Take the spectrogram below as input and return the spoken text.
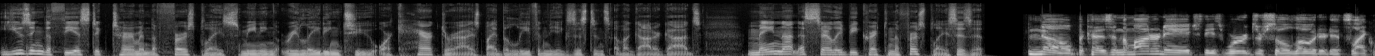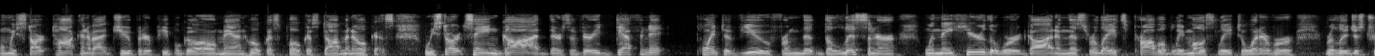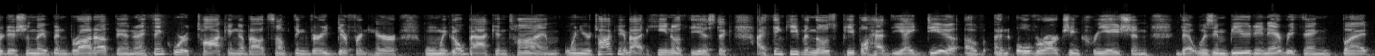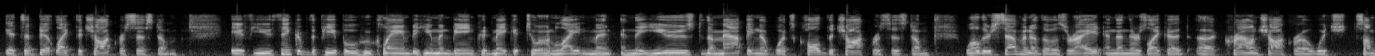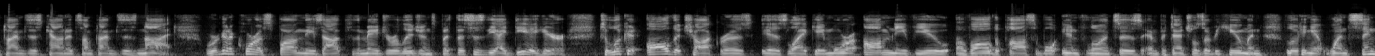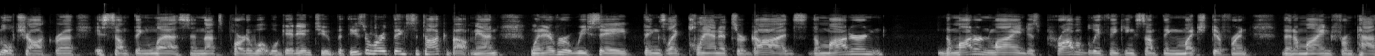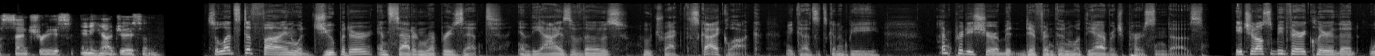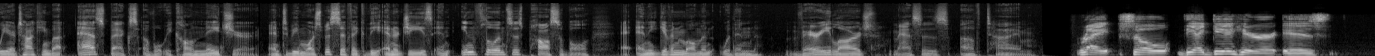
using the theistic term in the first place, meaning relating to or characterized by belief in the existence of a god or gods, may not necessarily be correct in the first place, is it? No, because in the modern age, these words are so loaded. It's like when we start talking about Jupiter, people go, oh man, hocus pocus dominocus. We start saying God, there's a very definite point of view from the, the listener when they hear the word God, and this relates probably mostly to whatever religious tradition they've been brought up in. I think we're talking about something very different here when we go back in time. When you're talking about henotheistic, I think even those people had the idea of an overarching creation that was imbued in everything, but it's a bit like the chakra system if you think of the people who claimed a human being could make it to enlightenment and they used the mapping of what's called the chakra system, well, there's seven of those, right? And then there's like a, a crown chakra, which sometimes is counted, sometimes is not. We're going to correspond these out to the major religions, but this is the idea here. To look at all the chakras is like a more omni view of all the possible influences and potentials of a human. Looking at one single chakra is something less, and that's part of what we'll get into. But these are hard things to talk about about, man. Whenever we say things like planets or gods, the modern the modern mind is probably thinking something much different than a mind from past centuries. Anyhow, Jason. So let's define what Jupiter and Saturn represent in the eyes of those who track the sky clock, because it's going to be, I'm pretty sure, a bit different than what the average person does. It should also be very clear that we are talking about aspects of what we call nature, and to be more specific, the energies and influences possible at any given moment within very large masses of time. Right. So the idea here is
